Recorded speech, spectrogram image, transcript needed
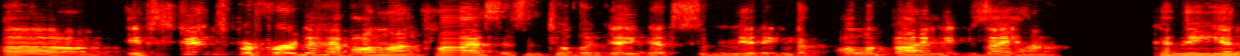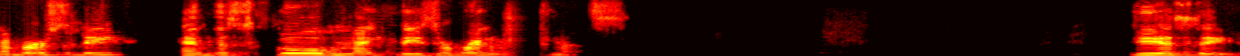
um, if students prefer to have online classes until the day of submitting the qualifying exam, can the university and the school make these arrangements? GSE,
